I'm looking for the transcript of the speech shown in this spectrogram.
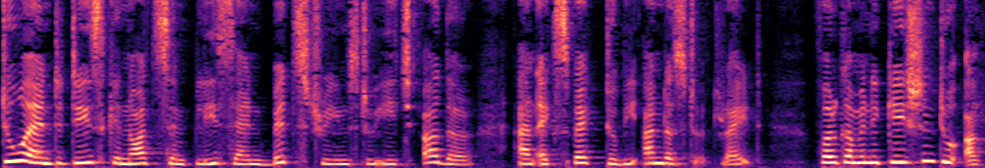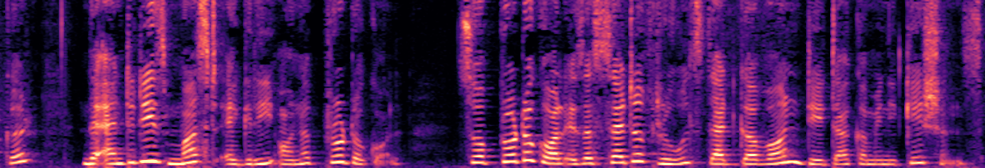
two entities cannot simply send bit streams to each other and expect to be understood, right? For communication to occur, the entities must agree on a protocol. So a protocol is a set of rules that govern data communications.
